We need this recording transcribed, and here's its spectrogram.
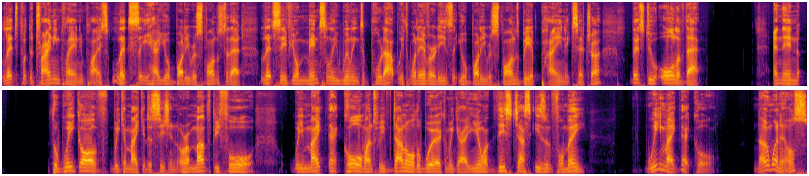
Let's put the training plan in place. Let's see how your body responds to that. Let's see if you're mentally willing to put up with whatever it is that your body responds, be it pain, etc. Let's do all of that. And then the week of, we can make a decision, or a month before, we make that call once we've done all the work and we go, you know what, this just isn't for me. We make that call, no one else.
